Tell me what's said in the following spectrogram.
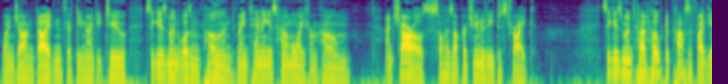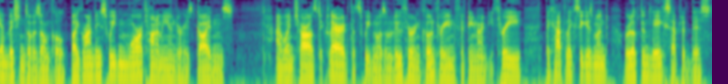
When John died in 1592, Sigismund was in Poland maintaining his home away from home, and Charles saw his opportunity to strike. Sigismund had hoped to pacify the ambitions of his uncle by granting Sweden more autonomy under his guidance, and when Charles declared that Sweden was a Lutheran country in 1593, the Catholic Sigismund reluctantly accepted this.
